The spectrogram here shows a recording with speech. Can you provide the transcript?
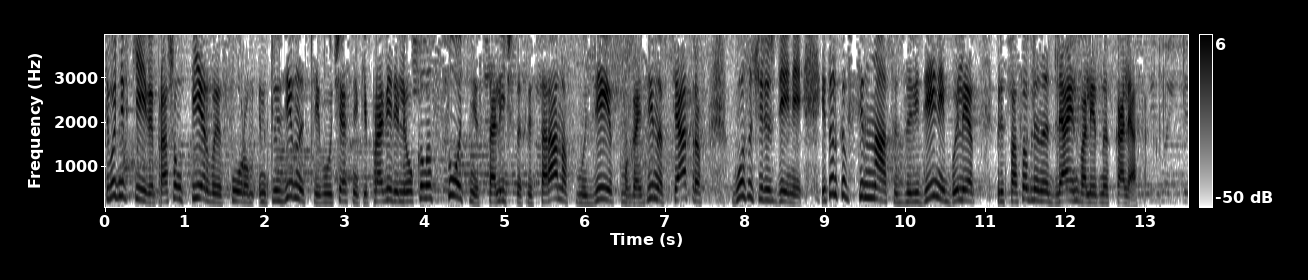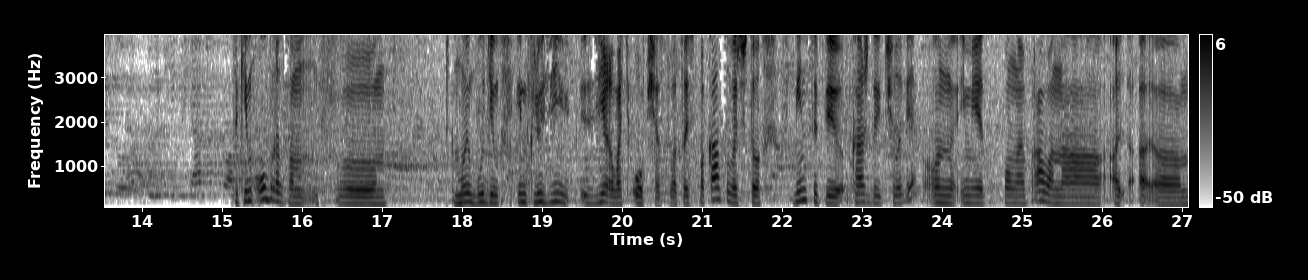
Сегодня в Киеве прошел первый форум инклюзивности. Его участники проверили около сотни столичных ресторанов, музеев, магазинов, театров, госучреждений. И только в 17 заведений были приспособлены для инвалидных колясок. Таким образом, в- мы будем инклюзизировать общество, то есть показывать, что в принципе каждый человек, он имеет полное право на а, а,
